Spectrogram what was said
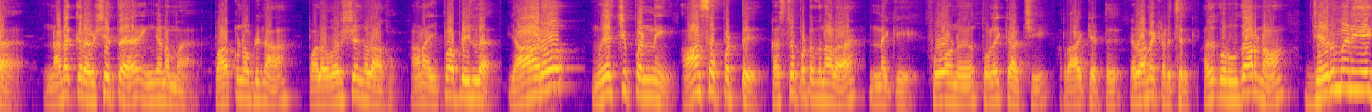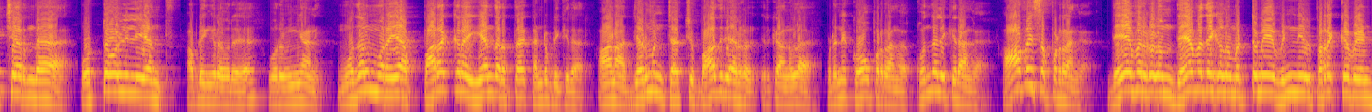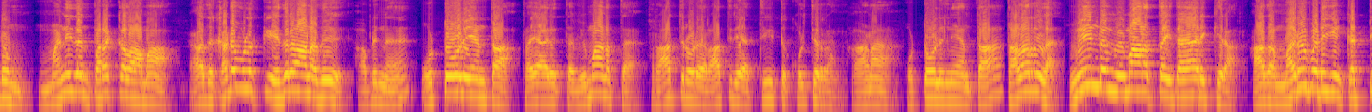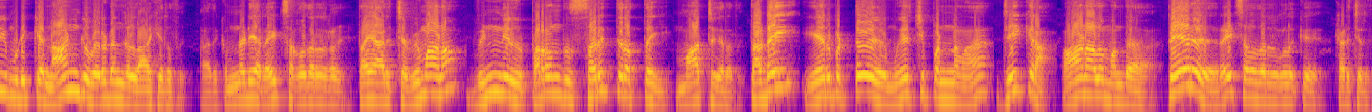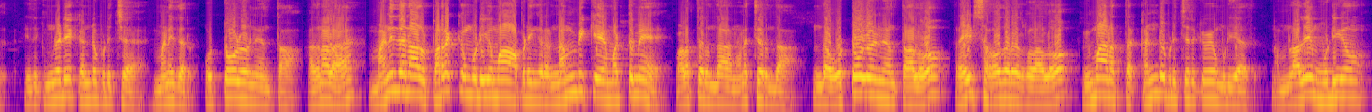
நடக்கிற விஷயத்த இங்கே நம்ம பார்க்கணும் அப்படின்னா பல வருஷங்கள் ஆகும். ஆனால் இப்போ அப்படி இல்லை. யாரோ முயற்சி பண்ணி ஆசைப்பட்டு கஷ்டப்பட்டதுனால இன்னைக்கு போனு தொலைக்காட்சி ராக்கெட்டு எல்லாமே கிடைச்சிருக்கு. அதுக்கு ஒரு உதாரணம் ஜெர்மனியைச் சேர்ந்த ஒட்டோலிலியந்த் அப்படிங்கிறவர் ஒரு விஞ்ஞானி. முதல் முறையா பறக்கிற இயந்திரத்தை கண்டுபிடிக்கிறார். ஆனா ஜெர்மன் சர்ச் பாதிரியார்கள் இருக்காங்கல்ல உடனே கோவப்படுறாங்க கொந்தளிக்கிறாங்க ஆவேசப்படுறாங்க. தேவர்களும் தேவதைகளும் மட்டுமே விண்ணில் பறக்க வேண்டும். மனிதன் பறக்கலாமா? அது கடவுளுக்கு எதிரானது அப்படின்னு ஒட்டோலியன்டா தயாரித்த விமானத்தை ராத்திரியோட ராத்திரியா தீட்டு கொளுத்திடுறாங்க. ஆனா ஒட்டோலினியன்டா தளரல. மீண்டும் விமானத்தை தயாரிக்கிறார். அதை மறுபடியும் கட்டி முடிக்க நான்கு வருடங்கள் ஆகிறது. அதுக்கு முன்னாடியே ரைட் சகோதரர்கள் தயாரிச்ச விமானம் விண்ணில் பறந்து சரித்திரத்தை மாற்றுகிறது. தடை ஏற்பட்டு முயற்சி பண்ணவன் ஜெயிக்கிறான். ஆனாலும் அந்த பேரு ரைட் சகோதரர்களுக்கு கிடைச்சிருது. இதுக்கு முன்னாடியே கண்டுபிடிச்ச மனிதர் ஒட்டோலோனியன்தா அதனால மனிதனால் பறக்க முடியுமா அப்படிங்கிற நம்பிக்கையை மட்டுமே வளர்த்திருந்தா நினைச்சிருந்தா இந்த ஒட்டோலினத்தாலோ ரைட் சகோதரர்களாலோ விமானத்தை கண்டுபிடிச்சிருக்கவே முடியாது. நம்மளாலே முடியும்.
